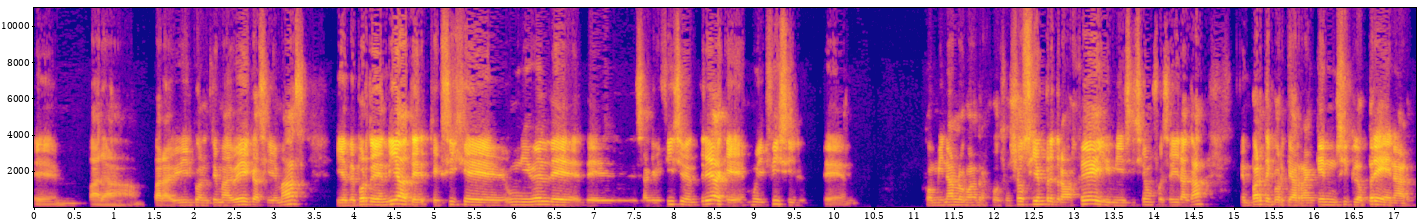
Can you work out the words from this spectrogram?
eh, para, vivir con el tema de becas y demás. Y el deporte hoy en día te, exige un nivel de, sacrificio y de entrega que es muy difícil eh, combinarlo con otras cosas. Yo siempre trabajé y mi decisión fue seguir acá, en parte porque arranqué en un ciclo pre-ENAR.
